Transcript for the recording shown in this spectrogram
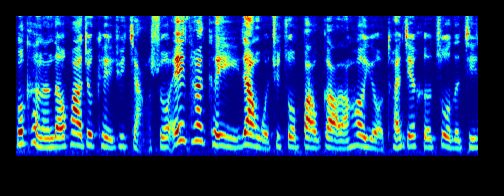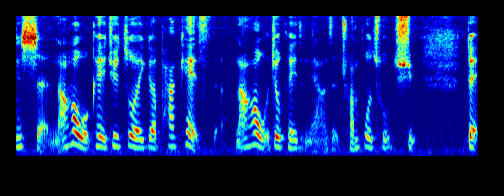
我可能的话就可以去讲说，哎，他可以让我去做报告，然后有团结合作的精神，然后我可以去做一个 podcast，然后我就可以怎么样子传播出去。对，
